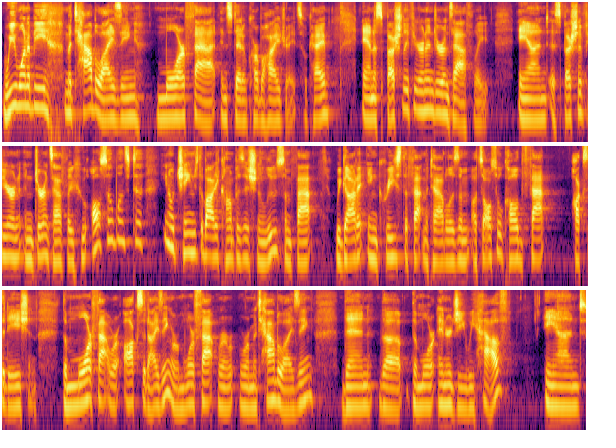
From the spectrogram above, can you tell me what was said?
we want to be metabolizing more fat instead of carbohydrates. Okay. And especially if you're an endurance athlete, and especially if you're an endurance athlete who also wants to, you know, change the body composition and lose some fat, we got to increase the fat metabolism. It's also called fat oxidation. The more fat we're oxidizing or more fat we're, we're metabolizing, then the the more energy we have. And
